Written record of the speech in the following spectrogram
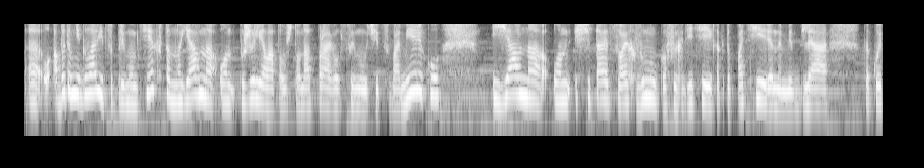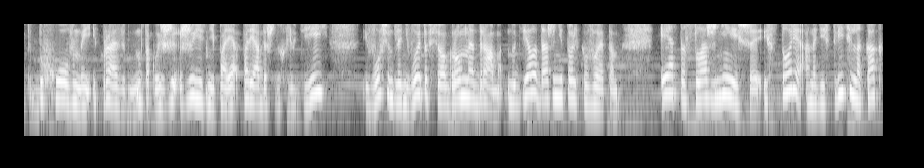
э, об этом не говорится прямым текстом, но явно он пожалел о том, что он отправил сына учиться в Америку. И явно он считает своих внуков, их детей как-то потерянными для какой-то духовной и праведной, ну, такой жи- жизни поря- порядочных людей. И, в общем, для него это все огромная драма. Но дело даже не только в этом. Это сложнейшая история, она действительно как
